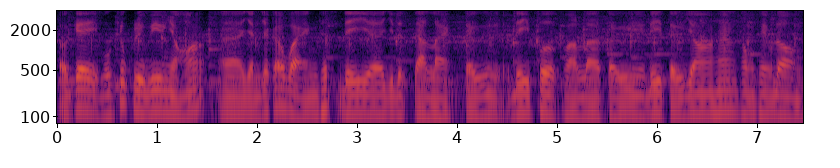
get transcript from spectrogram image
Ok một chút review nhỏ à, dành cho các bạn thích đi uh, du lịch Đà Lạt tự đi phượt hoặc là tự đi tự do ha không theo đoàn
